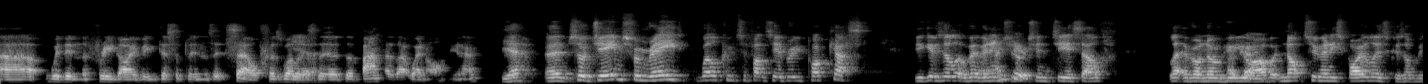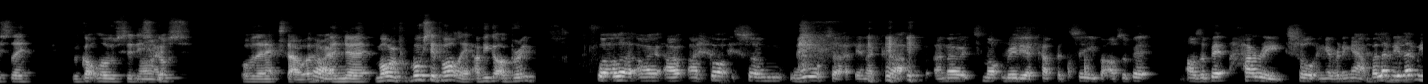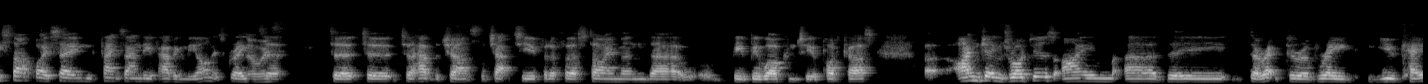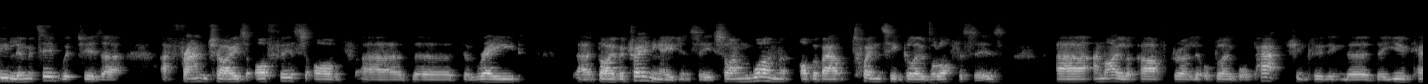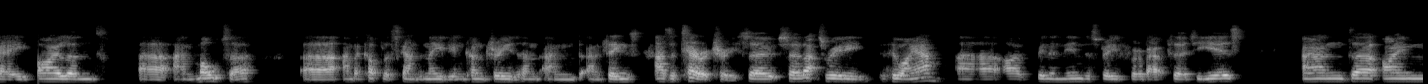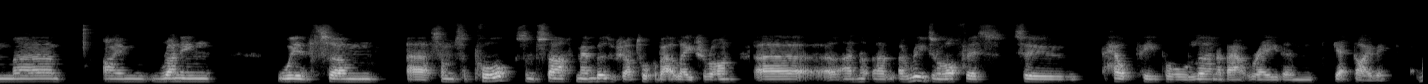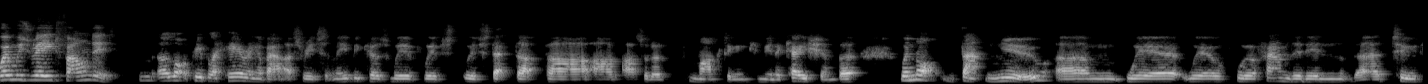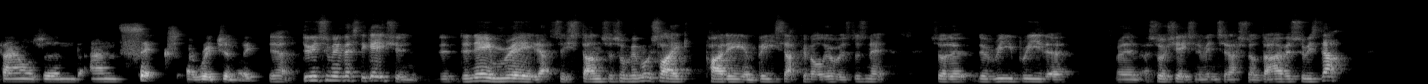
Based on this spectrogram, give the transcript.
uh, within the freediving disciplines itself, as well yeah. as the, the banter that went on, you know? Yeah. Um, so, James from Raid, welcome to Fancy a Brew podcast. You give us a little bit of an Thank introduction you. to yourself, let everyone know who okay. you are, but not too many spoilers because obviously we've got loads to discuss right. over the next hour. Right. And uh, more, most importantly, have you got a brew? Well, uh, I, I, have got some water in a cup. I know it's not really a cup of tea, but I was a bit I was a bit hurried sorting everything out. But let me let me start by saying thanks, Andy, for having me on. It's great no to, to to to have the chance to chat to you for the first time and uh, be be welcome to your podcast. Uh, I'm James Rogers. I'm uh, the director of Raid UK Limited, which is a, a franchise office of uh, the the Raid uh, diver training agency. So I'm one of about 20 global offices. Uh, and I look after a little global patch, including the, the UK, Ireland, uh, and Malta, uh, and a couple of Scandinavian countries and, and, and things as a territory. So, so that's really who I am. Uh, I've been in the industry for about 30 years, and uh, I'm, um, I'm running with some uh, some support, some staff members, which I'll talk about later on, uh, a, a, regional office to help people learn about RAID and get diving. When was RAID founded? A lot of people are hearing about us recently because we've we've we've stepped up our, our, our sort of marketing and communication, but we're not that new. Um, we're we're we were founded in uh, 2006 originally. Yeah, doing some investigation. The, the name RAID actually stands for something much like PADI and BSAC and all the others, doesn't it? So the the rebreather um, Association of International Divers. So is that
